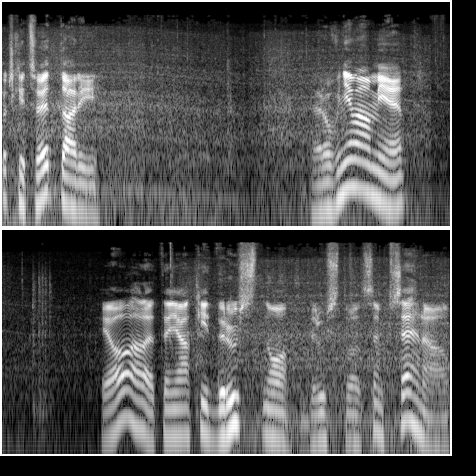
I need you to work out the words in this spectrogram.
Počkej, co je tady? Rovně mám jet? Jo, ale to je nějaký družstvo, no, družstvo, jsem přehnal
